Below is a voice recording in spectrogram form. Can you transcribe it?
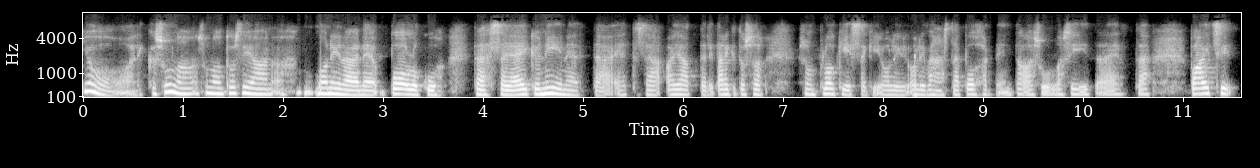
Joo, eli sulla on, sulla on tosiaan moninainen polku tässä, ja eikö niin, että, että sä ajattelit, ainakin tuossa sun blogissakin oli, oli vähän sitä pohdintaa sulla siitä, että paitsi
